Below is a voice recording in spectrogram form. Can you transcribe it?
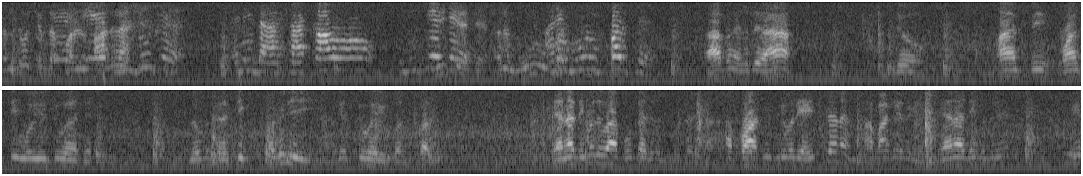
મૂળ બધા શાખામાં છે. છંદ એની શાખાઓ છંદાસી એટલે પર્ણની પર્ણ છે. છંદો છે? બધા પર્ણ પાંદડા છે એની દા- શાખાઓ નીચે નીચે છે છે અને મૂળ ઉપર છે. હા પણ હા. જો પાંચથી પાંચથી મૂળ્યું ચૂહે છે. લોકો દ્રષ્ટિ પકડી કે ચૂહ્યું બસ એનાથી બધું આ ફૂટે છે આ પાંચથી બધી આવી છે ને? આ. એનાથી બધું એ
